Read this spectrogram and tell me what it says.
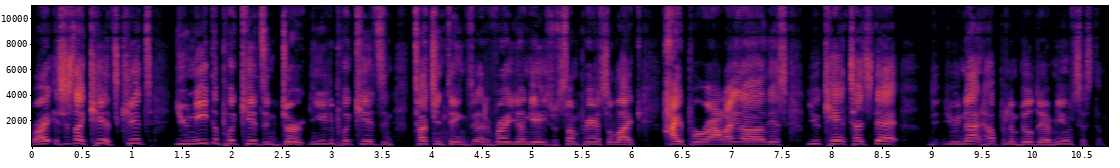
right? It's just like kids. Kids, you need to put kids in dirt. You need to put kids in touching things at a very young age. Where some parents are like hyper, like uh, this. You can't touch that. You're not helping them build their immune system.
